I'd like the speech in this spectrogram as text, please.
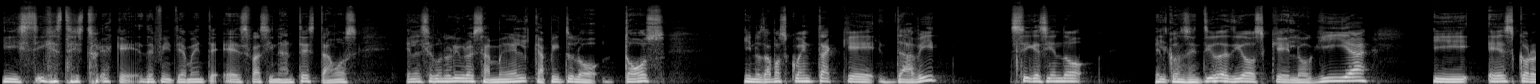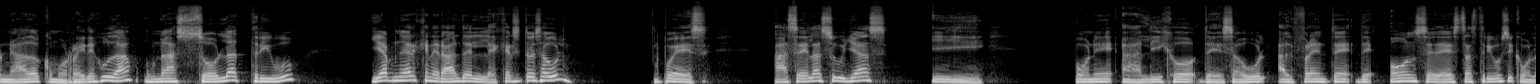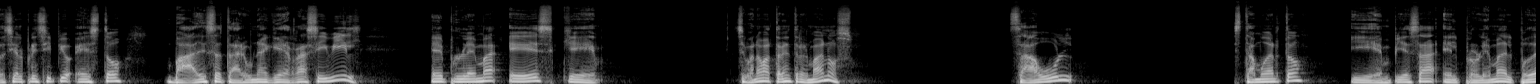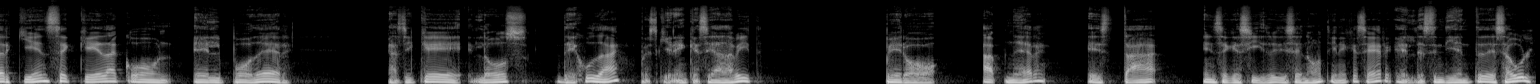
y sigue esta historia que definitivamente es fascinante. Estamos en el segundo libro de Samuel, capítulo 2, y nos damos cuenta que David sigue siendo el consentido de Dios que lo guía y es coronado como rey de Judá, una sola tribu, y Abner, general del ejército de Saúl, pues hace las suyas y pone al hijo de Saúl al frente de 11 de estas tribus y como lo decía al principio, esto va a desatar una guerra civil. El problema es que se van a matar entre hermanos. Saúl está muerto y empieza el problema del poder. ¿Quién se queda con el poder? Así que los de Judá pues quieren que sea David. Pero Abner está enseguecido y dice, no, tiene que ser el descendiente de Saúl.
